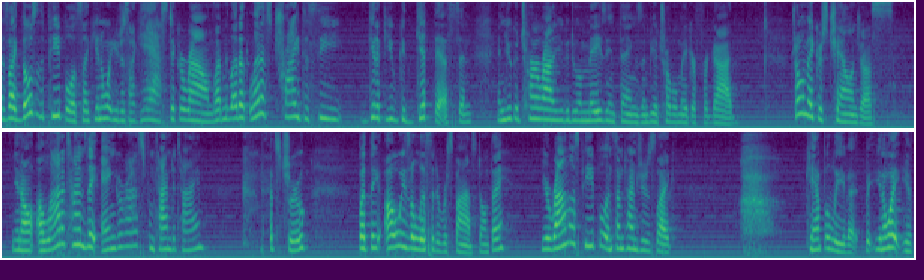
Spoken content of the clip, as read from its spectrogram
It's like those are the people. It's like you know what? You're just like, yeah, stick around. Let me let us let us try to see get if you could get this, and and you could turn around and you could do amazing things and be a troublemaker for God. Troublemakers challenge us. You know, a lot of times they anger us from time to time. That's true. But they always elicit a response, don't they? You're around those people, and sometimes you're just like, can't believe it. But you know what? You're,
